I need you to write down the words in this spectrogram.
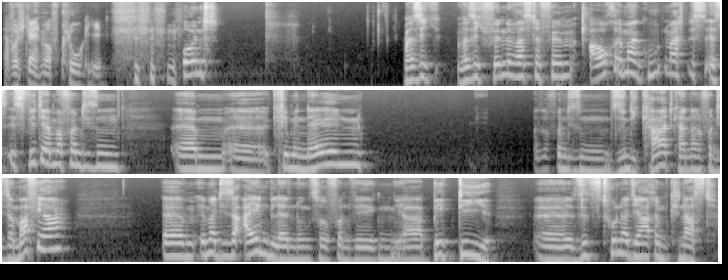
da wollte ich gar nicht mehr auf Klo gehen. Und was ich, was ich finde, was der Film auch immer gut macht, ist, es, es wird ja immer von diesen ähm, äh, kriminellen, also von diesem Syndikat, kann dann von dieser Mafia, ähm, immer diese Einblendung so von wegen, ja, Big D äh, sitzt 100 Jahre im Knast.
